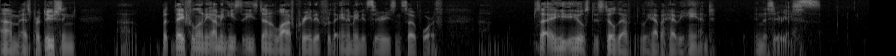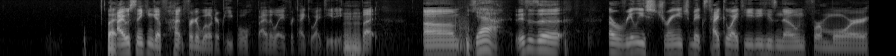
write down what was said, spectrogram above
um, as producing. Uh, but Dave Filoni, I mean, he's he's done a lot of creative for the animated series and so forth. So he, he'll st- still definitely have a heavy hand in the series. Yes. But I was thinking of Hunt for the Wilderpeople, by the way, for Taika Waititi. Mhm. But um, yeah, this is a a really strange mix. Taika Waititi, he's known for more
